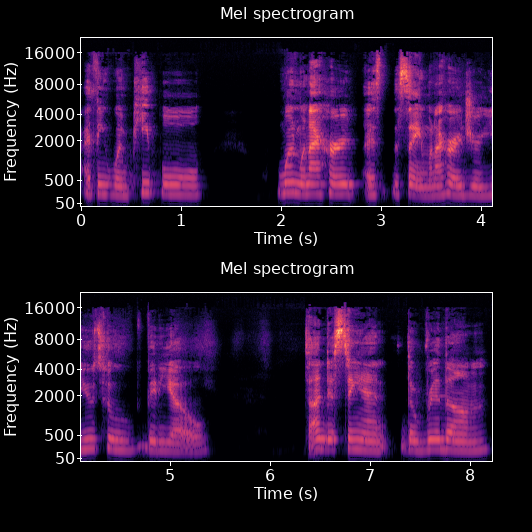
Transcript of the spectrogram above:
I think when people when when I heard the same when I heard your YouTube video to understand the rhythm,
